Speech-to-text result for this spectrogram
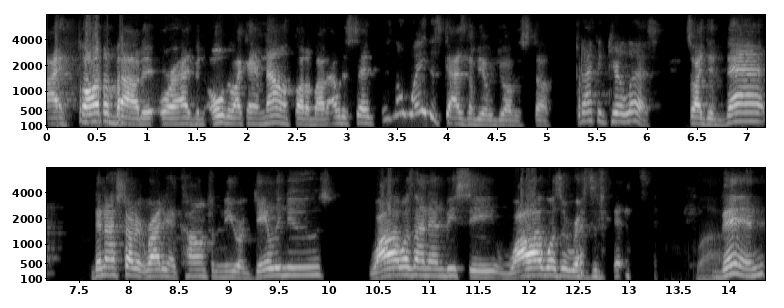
I thought about it or I had been older like I am now and thought about it, I would have said, There's no way this guy's gonna be able to do all this stuff. But I could care less. So I did that. Then I started writing a column for the New York Daily News while I was on NBC, while I was a resident. Wow. then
